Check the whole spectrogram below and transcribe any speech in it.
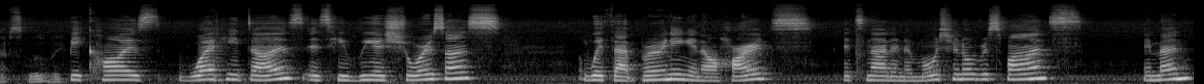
Absolutely. Because what he does is he reassures us with that burning in our hearts. It's not an emotional response. Amen.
